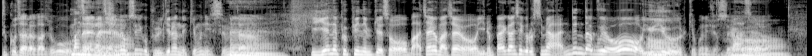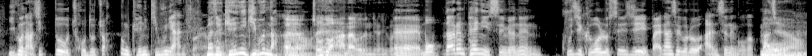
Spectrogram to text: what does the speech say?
듣고 자라가지고. 맞아요, 네네. 맞아요. 신경 쓰이고 불길한 느낌은 있습니다. 네. 이 ENFP님께서 맞아요, 맞아요. 이름 빨간색으로 쓰면 안 된다고요. 유유 어. 이렇게 보내주셨어요. 맞아요. 이건 아직도 저도 조금 괜히 기분이 안 좋아요. 맞아요. 괜히 기분 네, 나빠요. 저도 네. 안 하거든요, 이거. 네, 뭐 다른 펜이 있으면은 굳이 그걸로 쓰지 빨간색으로 안 쓰는 것 같고. 맞아요.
